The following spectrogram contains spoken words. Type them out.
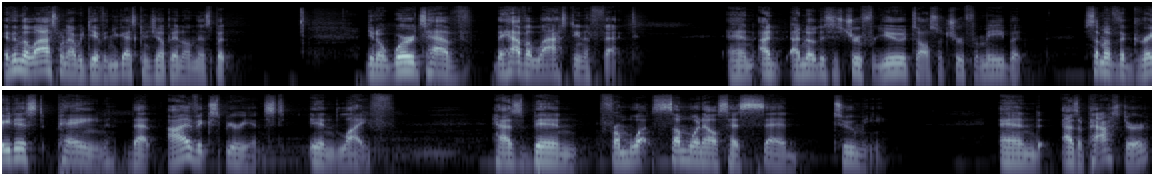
And then the last one I would give, and you guys can jump in on this, but you know, words have they have a lasting effect. And I I know this is true for you, it's also true for me, but some of the greatest pain that I've experienced in life has been from what someone else has said to me. And as a pastor,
